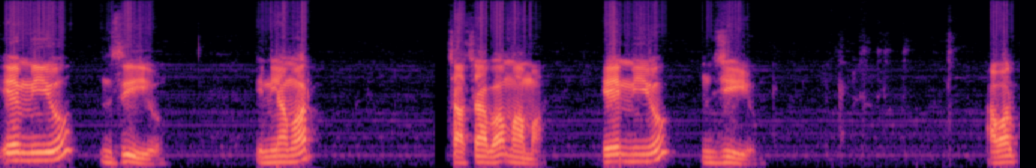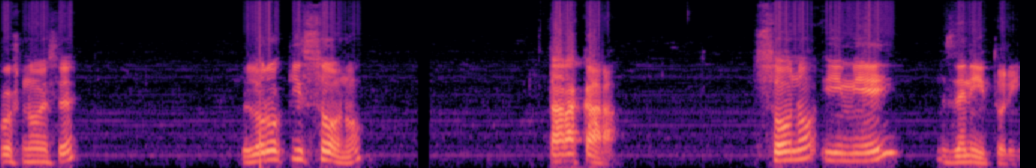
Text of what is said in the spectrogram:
এ মিও জিও। ইনি আমার চাচা বা মামা। এ মিও জিও। আবার প্রশ্ন হয়েছে, লোরো কি সোনো? তারা কারা? সোনো ই মিয়েই জেনিতরি।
